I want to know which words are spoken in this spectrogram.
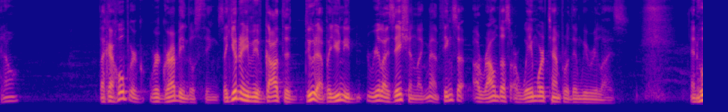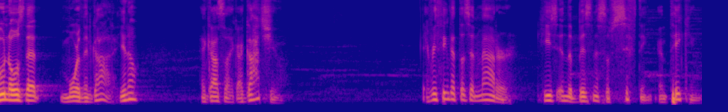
You know? Like, I hope we're, we're grabbing those things. Like, you don't even have God to do that, but you need realization like, man, things around us are way more temporal than we realize. And who knows that more than God, you know? And God's like, I got you. Everything that doesn't matter, He's in the business of sifting and taking.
